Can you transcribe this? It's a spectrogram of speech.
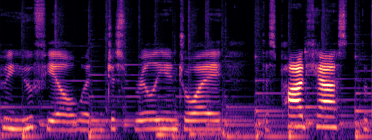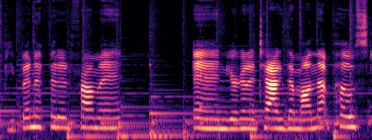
who you feel would just really enjoy this podcast, would be benefited from it, and you're going to tag them on that post.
